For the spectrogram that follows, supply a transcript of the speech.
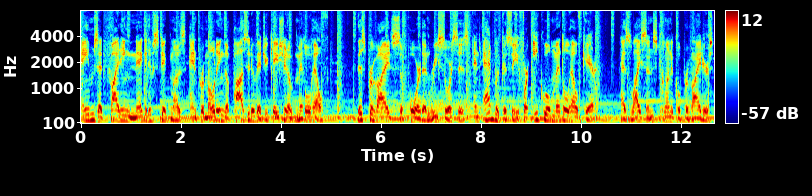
aims at fighting negative stigmas and promoting the positive education of mental health. This provides support and resources and advocacy for equal mental health care. As licensed clinical providers,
